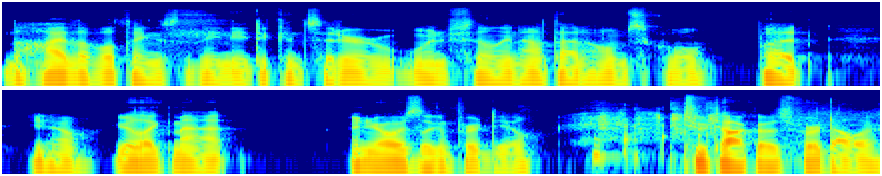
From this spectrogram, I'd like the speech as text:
the high level things that they need to consider when filling out that homeschool. But, you know, you're like Matt and you're always looking for a deal. Two tacos for a dollar,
